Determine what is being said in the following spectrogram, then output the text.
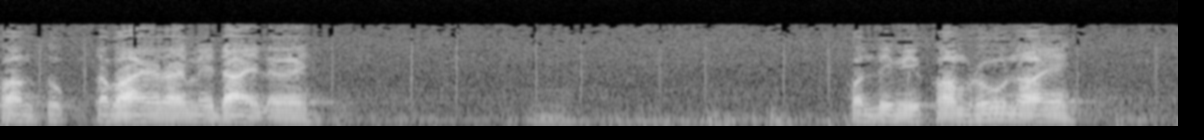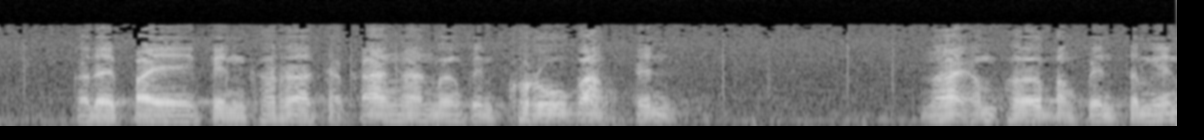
ความสุขสบายอะไรไม่ได้เลย คนที่มีความรู้หน่อย ก็ได้ไปเป็นข้าราชการงานเมืองเป็นครูบ้าง เป็นนายอำเภอบ้างเป็นเสมียน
